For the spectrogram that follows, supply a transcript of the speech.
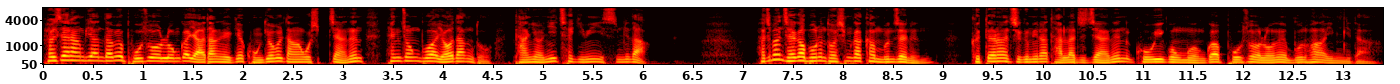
혈세 낭비한다며 보수 언론과 야당에게 공격을 당하고 싶지 않은 행정부와 여당도 당연히 책임이 있습니다. 하지만 제가 보는 더 심각한 문제는 그때나 지금이나 달라지지 않은 고위 공무원과 보수 언론의 문화입니다.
